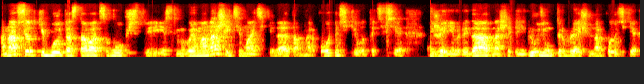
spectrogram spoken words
она все-таки будет оставаться в обществе. Если мы говорим о нашей тематике, да, там наркотики, вот эти все снижение вреда, отношение к людям, употребляющим наркотики,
